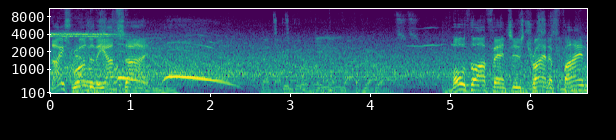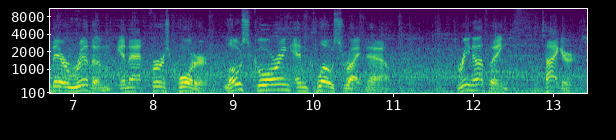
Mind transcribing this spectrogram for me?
Nice run to the outside. That's good for a gain of five yards. Both offenses trying to find their rhythm in that first quarter. Low scoring and close right now. 3-0 Tigers.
